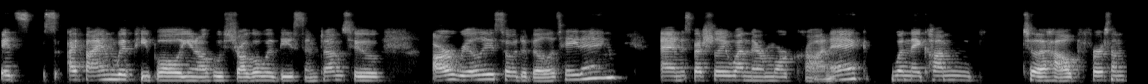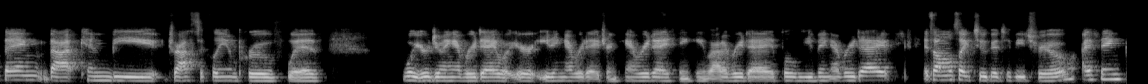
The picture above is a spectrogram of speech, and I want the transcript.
it's i find with people you know who struggle with these symptoms who are really so debilitating. And especially when they're more chronic when they come to help for something that can be drastically improved with what you're doing every day, what you're eating every day, drinking every day, thinking about every day, believing every day. It's almost like too good to be true, I think,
